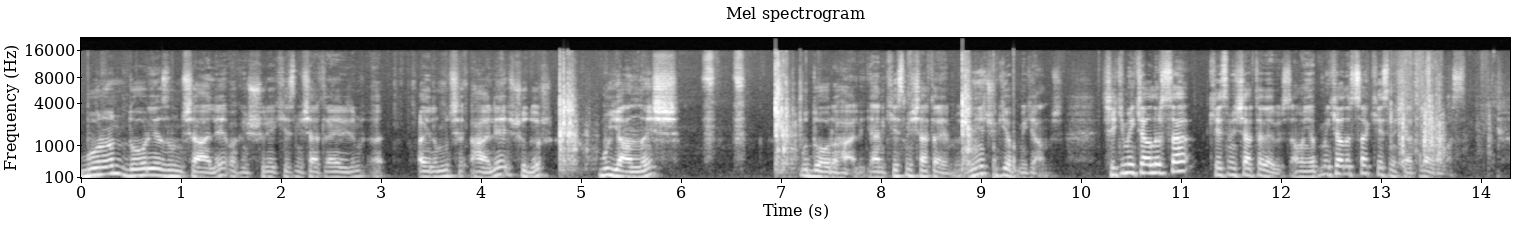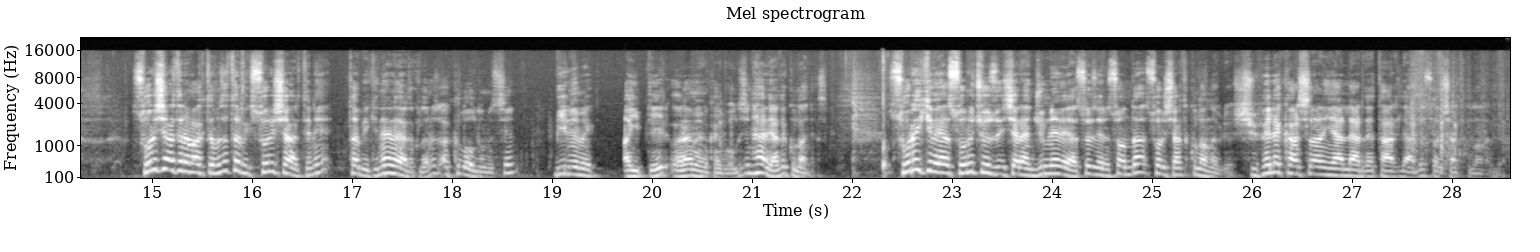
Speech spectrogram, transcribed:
Bunun doğru yazılmış hali, bakın şuraya kesme işaretiyle ayrılmış, ayrılmış hali şudur. Bu yanlış, bu doğru hali. Yani kesme işareti ayırmıyoruz. Niye? Çünkü yapım eki almış. Çekim eki alırsa kesme işareti ayırabiliriz. Ama yapım eki alırsa kesme işareti ayıramaz. Soru işaretine baktığımızda tabii ki soru işaretini tabii ki nerelerde kullanırız? Akıl olduğumuz için bilmemek ayıp değil, öğrenmemek ayıp olduğu için her yerde kullanacağız. Soru eki veya soru çözü içeren cümle veya sözlerin sonunda soru işareti kullanılabiliyor. Şüphele karşılanan yerlerde, tarihlerde soru işareti kullanılabiliyor.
